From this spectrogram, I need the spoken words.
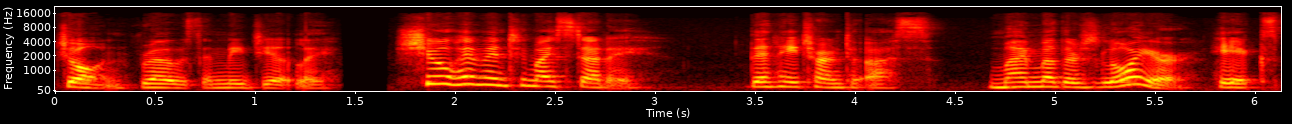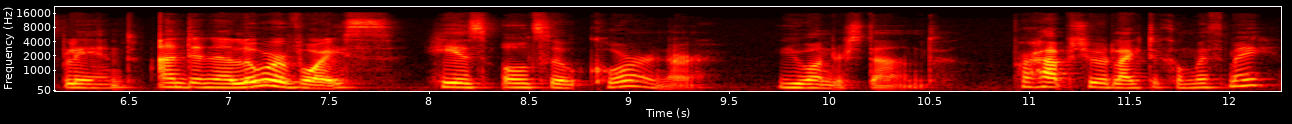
John rose immediately. Show him into my study. Then he turned to us. My mother's lawyer, he explained, and in a lower voice, he is also coroner. You understand. Perhaps you would like to come with me?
